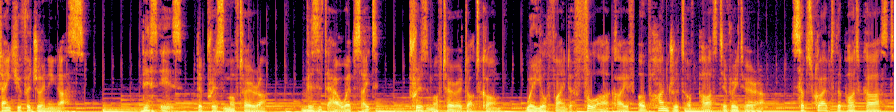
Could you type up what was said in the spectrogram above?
Thank you for joining us. This is the Prism of Torah. Visit our website, prismoftorah.com, where you'll find a full archive of hundreds of past Divrei Torah. Subscribe to the podcast,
